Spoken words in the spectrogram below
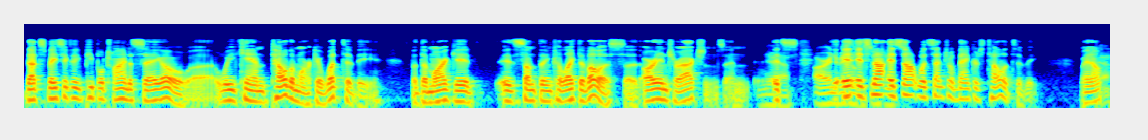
that's basically people trying to say, oh, uh, we can tell the market what to be, but the market is something collective of us, uh, our interactions, and Yeah. it's our it, it's not it's not what central bankers tell it to be you know Yeah.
